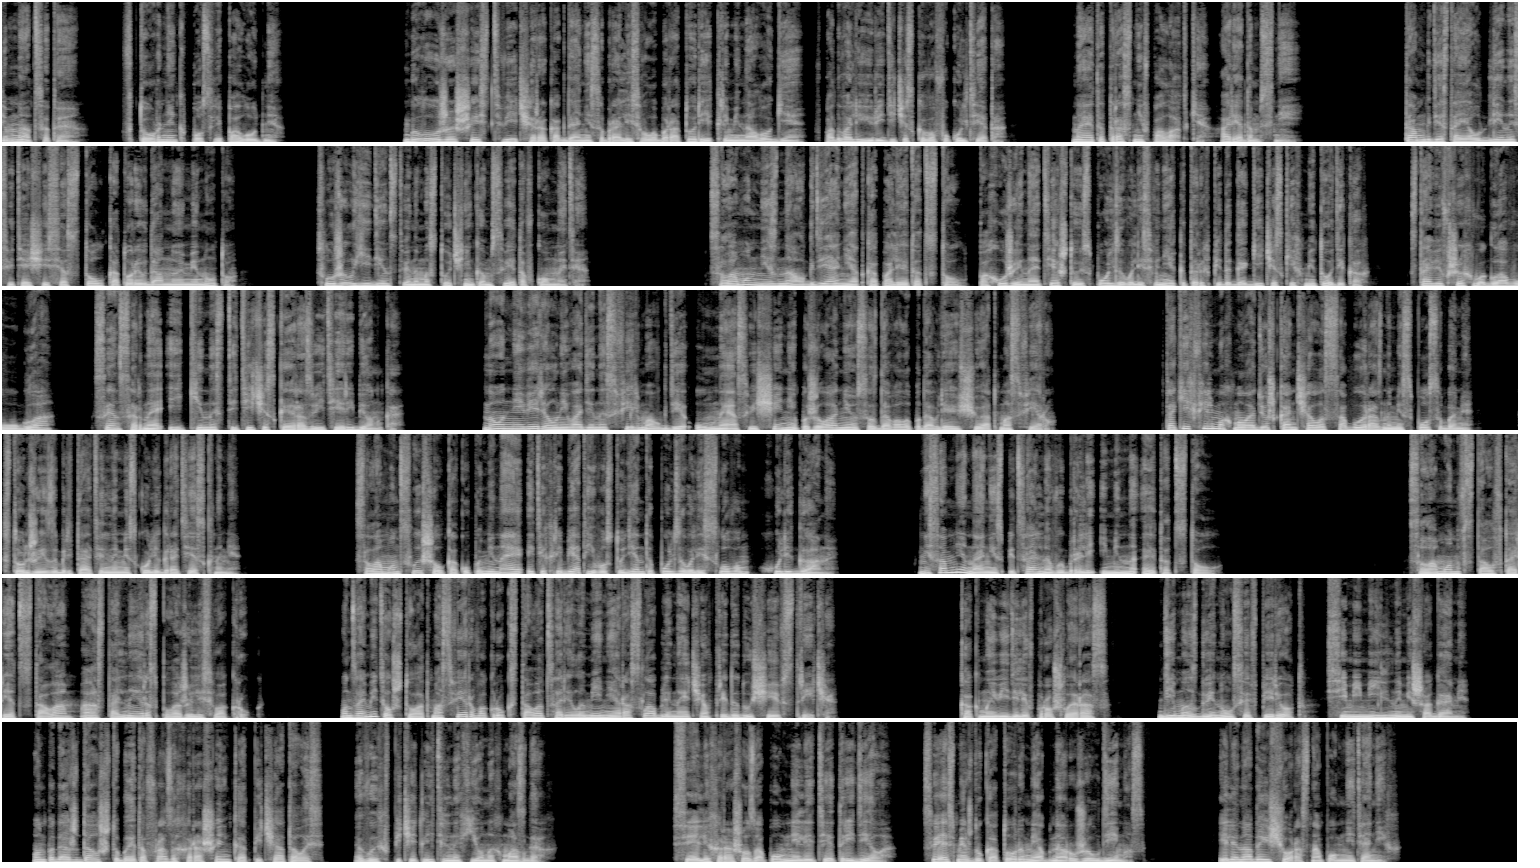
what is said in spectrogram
17. Вторник после полудня. Было уже шесть вечера, когда они собрались в лаборатории криминологии в подвале юридического факультета. На этот раз не в палатке, а рядом с ней. Там, где стоял длинный светящийся стол, который в данную минуту служил единственным источником света в комнате. Соломон не знал, где они откопали этот стол, похожий на те, что использовались в некоторых педагогических методиках, ставивших во главу угла сенсорное и кинестетическое развитие ребенка. Но он не верил ни в один из фильмов, где умное освещение по желанию создавало подавляющую атмосферу. В таких фильмах молодежь кончала с собой разными способами, столь же изобретательными, сколь и гротескными. Соломон слышал, как, упоминая этих ребят, его студенты пользовались словом «хулиганы». Несомненно, они специально выбрали именно этот стол. Соломон встал в торец стола, а остальные расположились вокруг. Он заметил, что атмосфера вокруг стола царила менее расслабленная, чем в предыдущей встрече. Как мы видели в прошлый раз, Дима сдвинулся вперед семимильными шагами. Он подождал, чтобы эта фраза хорошенько отпечаталась в их впечатлительных юных мозгах. Все ли хорошо запомнили те три дела, связь между которыми обнаружил Димас? Или надо еще раз напомнить о них?»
